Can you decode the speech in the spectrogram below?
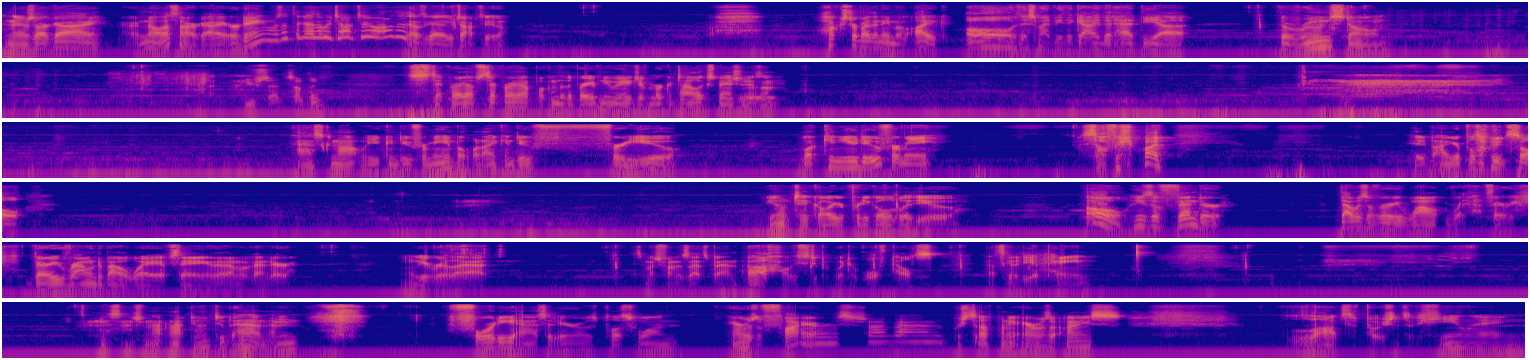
And there's our guy. Uh, no, that's not our guy. Erdane? Was that the guy that we talked to? I don't think that was the guy that we talked to. Huckster by the name of Ike. Oh, this might be the guy that had the, uh, the rune stone. You said something? Step right up, step right up. Welcome to the brave new age of mercantile expansionism. Ask not what you can do for me, but what I can do for you. What can you do for me? Selfish one. Hid behind your bloated soul. You don't take all your pretty gold with you. Oh, he's a vendor. That was a very wound, very, very roundabout way of saying that I'm a vendor. We'll get rid of that. As much fun as that's been. Ugh, all these stupid winter wolf pelts. That's gonna be a pain. Aside from that, we're not doing too bad. I mean, 40 acid arrows plus one. Arrows of fire We're still have plenty of arrows of ice. Lots of potions of healing.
